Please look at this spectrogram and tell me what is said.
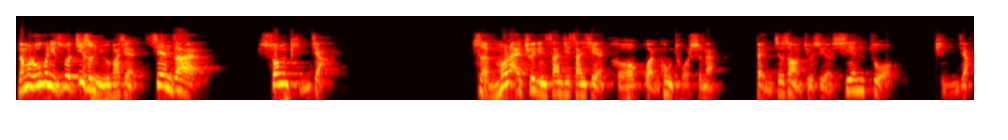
那么如果你是做计时，你会发现现在双评价。怎么来确定三期三线和管控措施呢？本质上就是要先做评价。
